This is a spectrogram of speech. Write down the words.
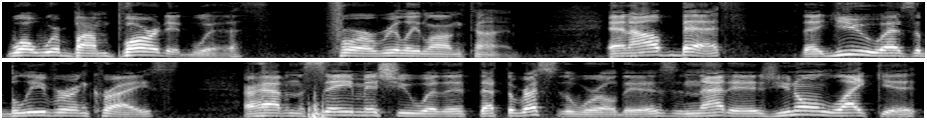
what we're bombarded with for a really long time. And I'll bet that you, as a believer in Christ, are having the same issue with it that the rest of the world is, and that is you don't like it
